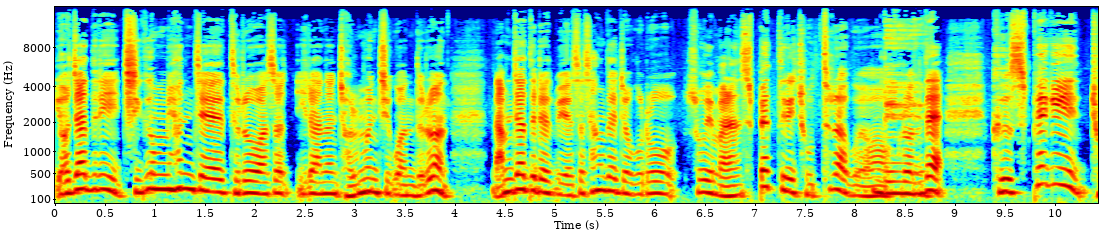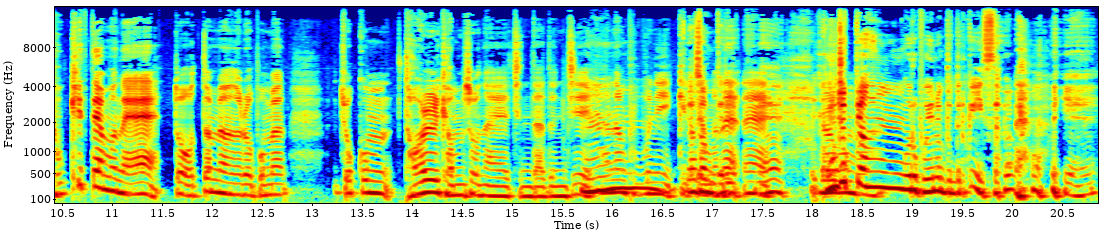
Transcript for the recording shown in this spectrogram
여자들이 지금 현재 들어와서 일하는 젊은 직원들은 남자들에 비해서 상대적으로 소위 말하는 스펙들이 좋더라고요. 네. 그런데 그 스펙이 좋기 때문에 또 어떤 면으로 보면 조금 덜 겸손해진다든지 음, 하는 부분이 있기 여성들이 때문에 네. 네. 공주병으로 보이는 분들이 꽤 있어요. 예,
